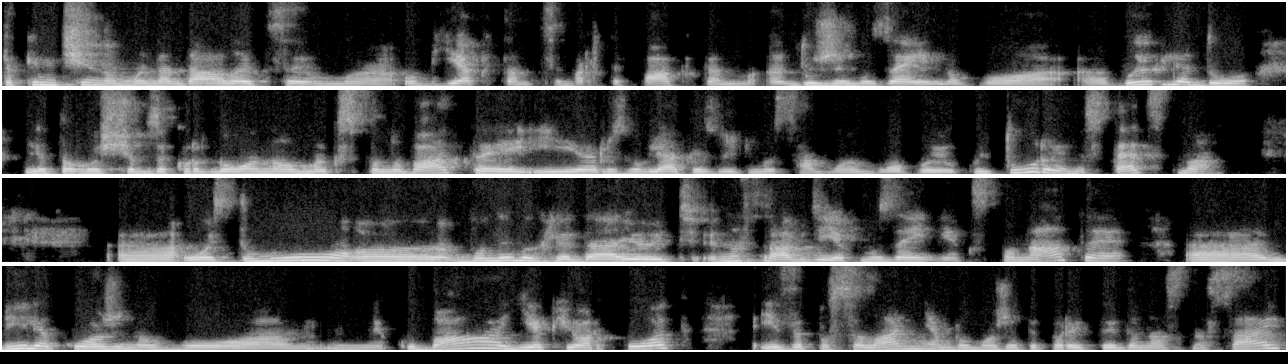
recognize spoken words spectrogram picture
Таким чином ми надали цим об'єктам, цим артефактам дуже музейного вигляду для того, щоб за кордоном експонувати і розмовляти з людьми самою мовою культури, мистецтва. Е, Ось тому е, вони виглядають насправді як музейні експонати. Е, Біля кожного куба є QR-код, і за посиланням ви можете перейти до нас на сайт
